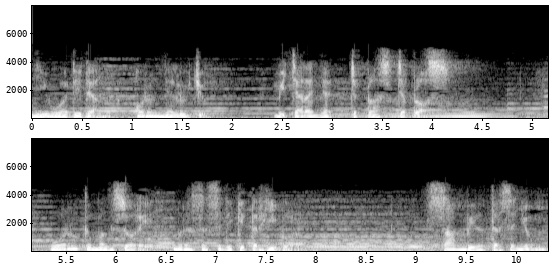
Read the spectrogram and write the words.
Nyiwa Didang orangnya lucu. Bicaranya ceplas-ceplos. Woro Kembang Sore merasa sedikit terhibur. Sambil tersenyum,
